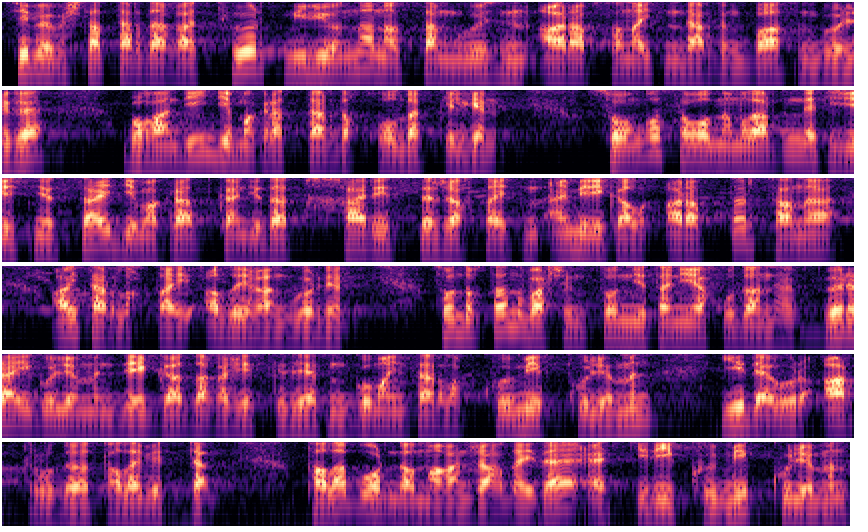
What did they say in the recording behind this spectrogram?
Себебі штаттардағы 4 миллионнан астам өзін араб санайтындардың басым бөлігі бұған дейін демократтарды қолдап келген. Соңғы сауалнамалардың нәтижесіне сай демократ кандидат Харристі жақтайтын америкалық арабтар саны айтарлықтай азайған көрінеді. Сондықтан Вашингтон Нетаньяхудан бір ай көлемінде газаға жеткізілетін гуманитарлық көмек көлемін едәуір арттыруды талап етті. Талап орындалмаған жағдайда әскери көмек көлемін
